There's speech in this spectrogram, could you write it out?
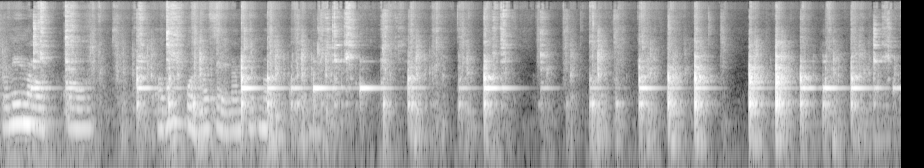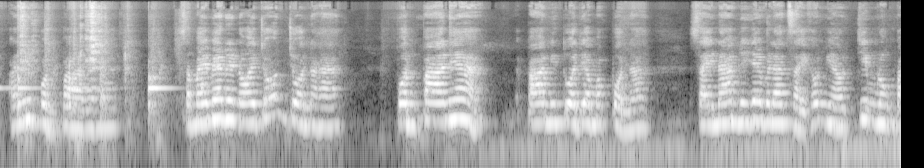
ตอนนี้เราเอาเอาพริกป่นมาใส่น้ำสักหน่อยอันนี้ป่นปลานะคะสมัยแม่น้อยๆจนจนๆนะคะป่นปลาเนี่ยปลามีตัวเดียวมาป่นนะใส่น้ำเยอะๆเวลาใส่ข้าวเหนียวจิ้มลงไป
